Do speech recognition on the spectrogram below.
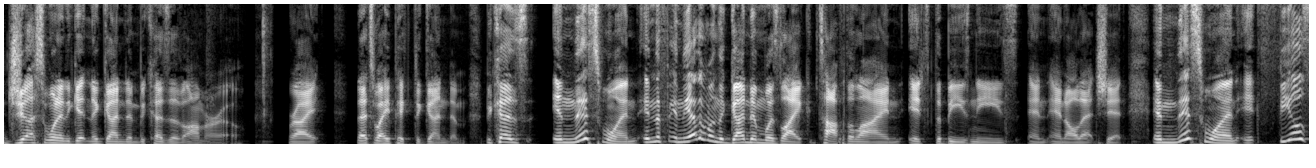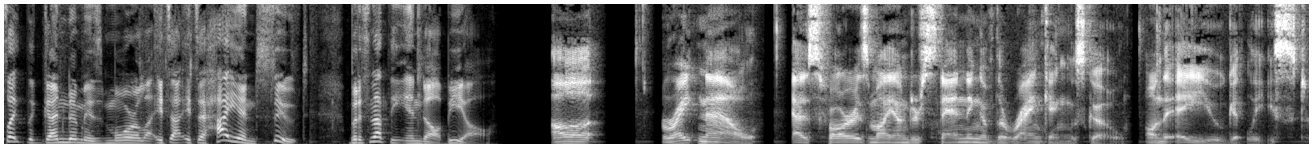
just wanted to get in the Gundam because of Amuro, right? That's why he picked the Gundam. Because in this one, in the in the other one, the Gundam was like top of the line. It's the bee's knees and and all that shit. In this one, it feels like the Gundam is more like it's a it's a high end suit, but it's not the end all be all. Uh, right now, as far as my understanding of the rankings go, on the AU at least,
